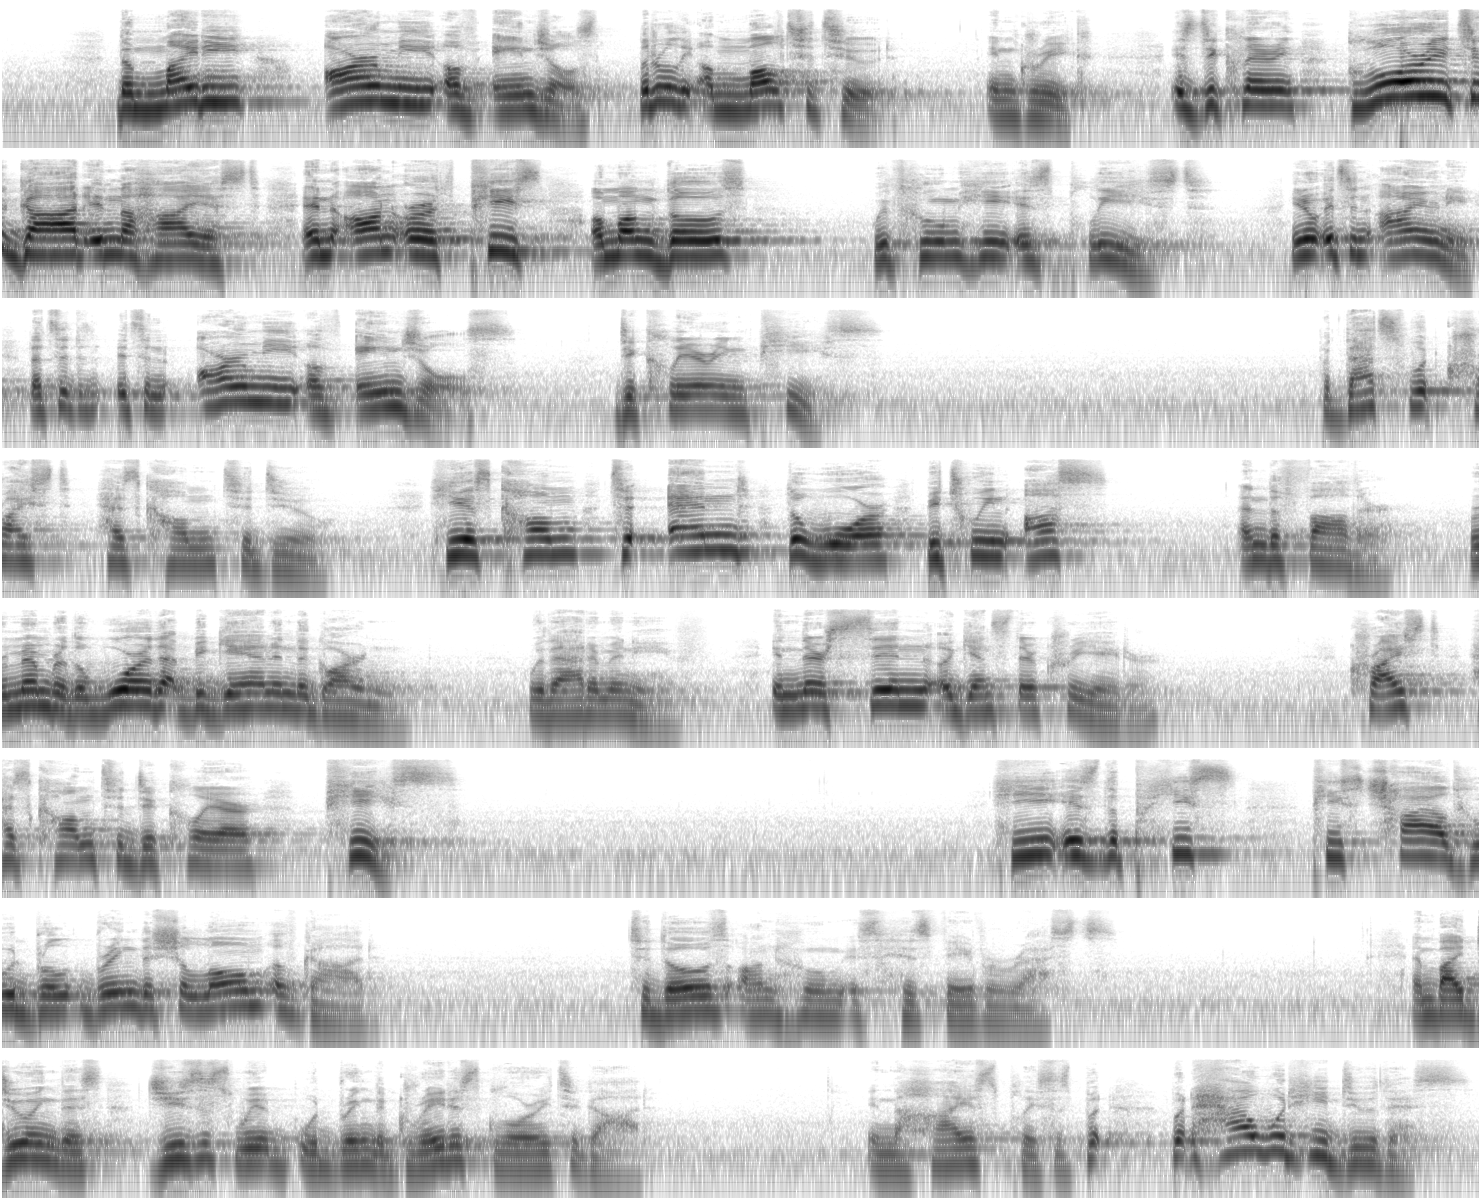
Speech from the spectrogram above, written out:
The mighty army of angels, literally a multitude in Greek, is declaring, Glory to God in the highest, and on earth peace among those with whom he is pleased. You know, it's an irony. That's it's an army of angels declaring peace. But that's what Christ has come to do. He has come to end the war between us and the Father. Remember the war that began in the garden with Adam and Eve in their sin against their Creator. Christ has come to declare peace. He is the peace, peace child who would bring the shalom of God to those on whom his favor rests. And by doing this, Jesus would bring the greatest glory to God in the highest places. But, but how would he do this?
